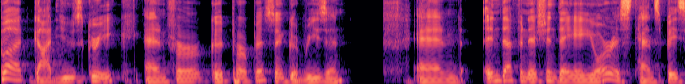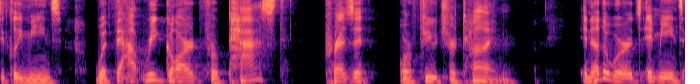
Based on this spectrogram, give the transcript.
But God used Greek and for good purpose and good reason. And in definition, the aorist tense basically means without regard for past, present, or future time. In other words, it means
